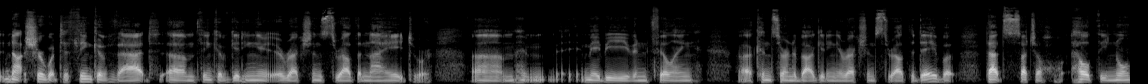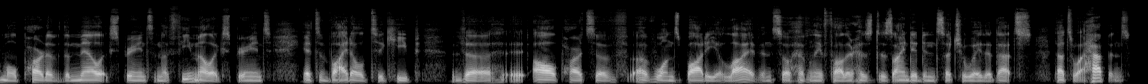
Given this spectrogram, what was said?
not sure what to think of that. Um, think of getting erections throughout the night, or um, maybe even feeling uh, concerned about getting erections throughout the day, but that's such a healthy, normal part of the male experience and the female experience. It's vital to keep the uh, all parts of, of one's body alive, and so Heavenly Father has designed it in such a way that that's that's what happens.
